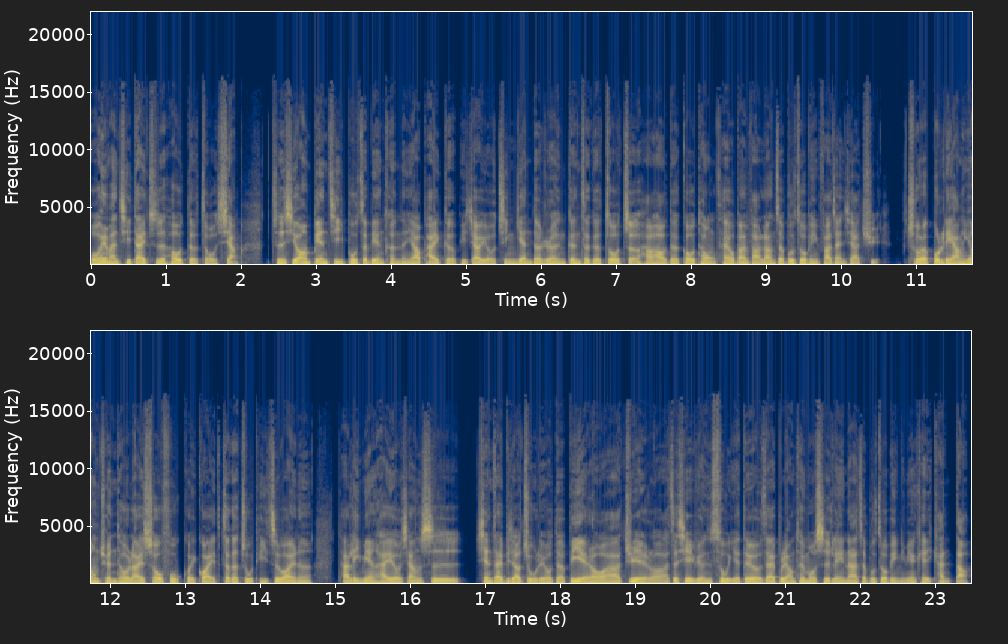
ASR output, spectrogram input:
我会蛮期待之后的走向。只是希望编辑部这边可能要派个比较有经验的人跟这个作者好好的沟通，才有办法让这部作品发展下去。除了不良用拳头来收服鬼怪这个主题之外呢，它里面还有像是。现在比较主流的 BL 啊、GL 啊这些元素，也都有在《不良退魔师雷娜》这部作品里面可以看到。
